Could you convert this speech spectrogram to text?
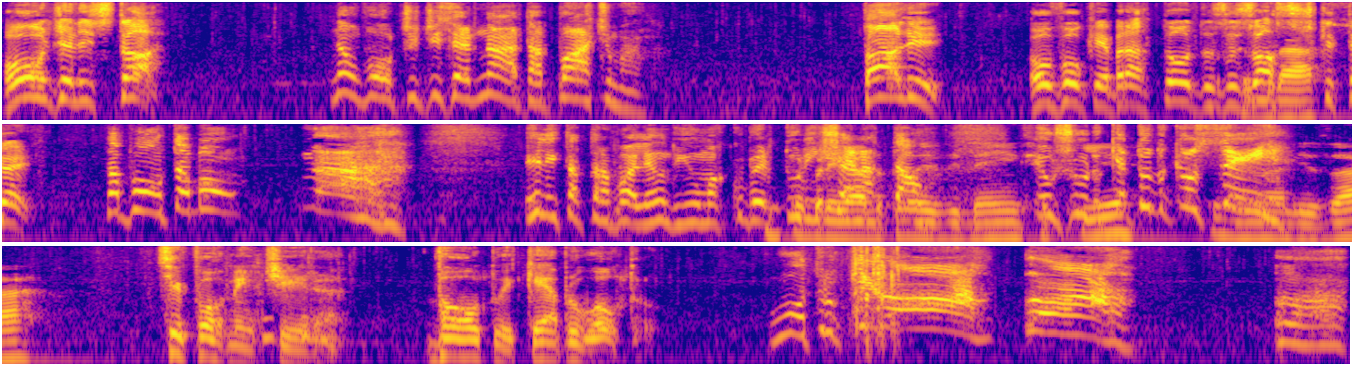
Onde ele está? Não vou te dizer nada, Batman. Fale! Ou vou quebrar todos os ossos que tem. Tá bom, tá bom. Ah, ele tá trabalhando em uma Muito cobertura em Chinatown. pela evidência. Eu juro aqui. que é tudo que eu sei. Finalizar. Se for mentira, volto e quebro o outro. O outro que... Ah! Ah! Ah!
